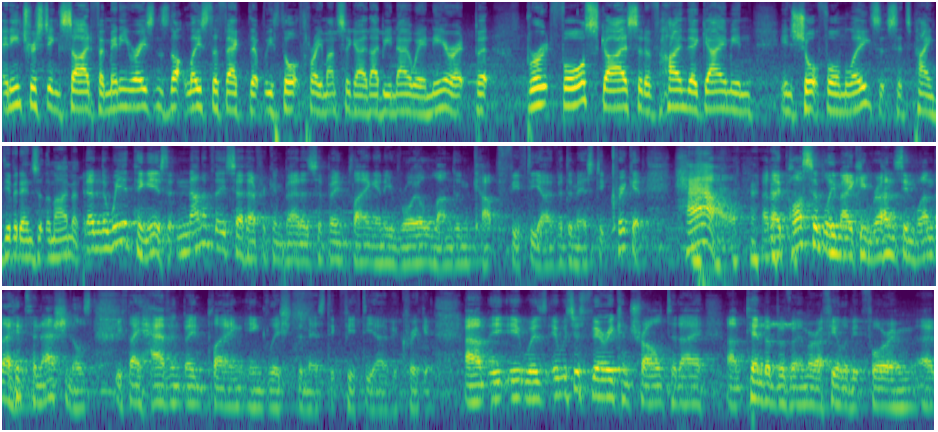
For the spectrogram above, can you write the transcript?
an interesting side for many reasons, not least the fact that we thought three months ago they'd be nowhere near it. But brute force, guys sort of honed their game in, in short form leagues. It's, it's paying dividends at the moment. And the weird thing is that none of these South African batters have been playing any Royal London Cup 50 over domestic cricket. How are they possibly making runs in one day internationals if they haven't been playing English domestic 50 over cricket? Um, it, it was it was just very controlled today. Um, Temba Bavuma, I feel a bit for him uh,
